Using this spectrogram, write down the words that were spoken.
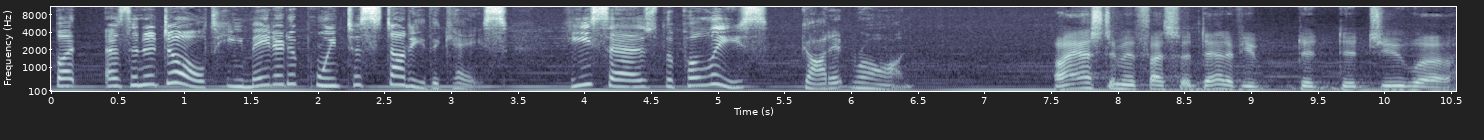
but as an adult, he made it a point to study the case. He says the police got it wrong. I asked him if I said, "Dad, if you did, did you uh,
